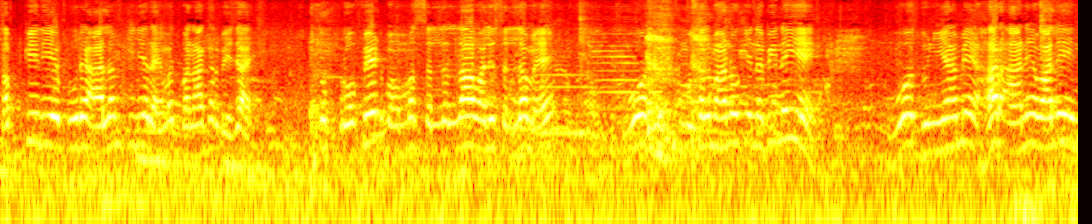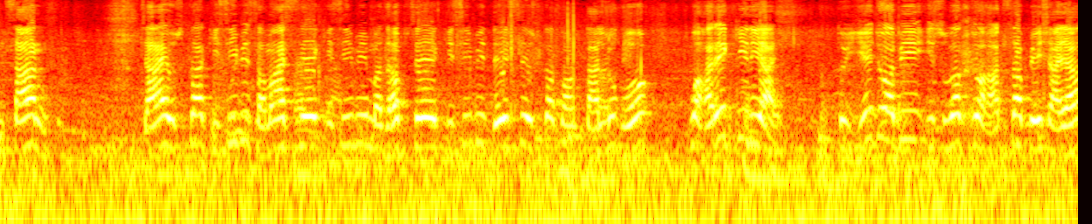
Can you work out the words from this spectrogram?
سب کے لیے پورے عالم کے لیے رحمت بنا کر بھیجا ہے۔ تو پروفیٹ محمد صلی اللہ علیہ وسلم ہے وہ مسلمانوں کے نبی نہیں ہے وہ دنیا میں ہر آنے والے انسان چاہے اس کا کسی بھی سماج سے، کسی بھی مذہب سے، کسی بھی دیش سے اس کا تعلق ہو، وہ ہر ایک کے لیے آئے۔ تو یہ جو ابھی اس وقت جو حادثہ پیش آیا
